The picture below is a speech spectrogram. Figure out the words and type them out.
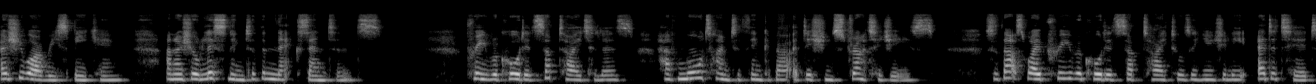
as you are respeaking and as you're listening to the next sentence. Pre-recorded subtitlers have more time to think about edition strategies, so that's why pre-recorded subtitles are usually edited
